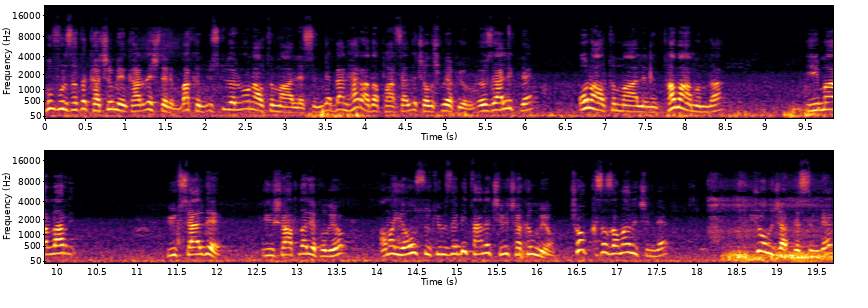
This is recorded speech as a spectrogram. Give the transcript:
Bu fırsatı kaçırmayın kardeşlerim. Bakın Üsküdar'ın 16 mahallesinde ben her ada parselde çalışma yapıyorum. Özellikle 16 mahallenin tamamında imarlar yükseldi. İnşaatlar yapılıyor. Ama Yavuz Sürkümüzde bir tane çivi çakılmıyor. Çok kısa zaman içinde Yolu Caddesi'nde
